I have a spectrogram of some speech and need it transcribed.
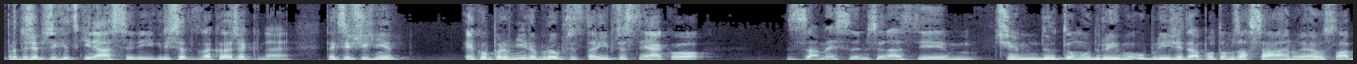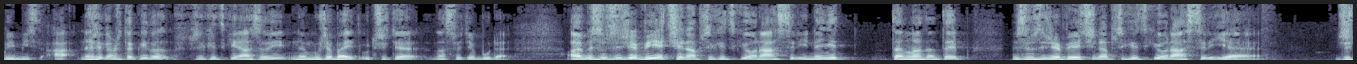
protože psychický násilí, když se to takhle řekne, tak si všichni jako první dobrou představí přesně jako zamyslím se nad tím, čím jdu tomu druhému ublížit a potom zasáhnu jeho slabý míst. A neříkám, že takovýhle psychický násilí nemůže být, určitě na světě bude. Ale myslím si, že většina psychického násilí není tenhle ten typ. Myslím si, že většina psychického násilí je, že,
